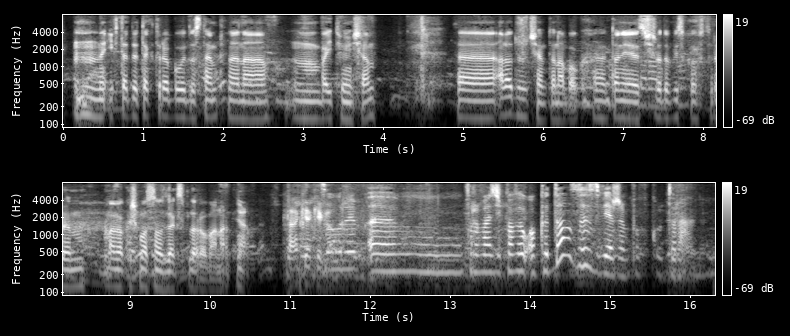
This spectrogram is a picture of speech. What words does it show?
I wtedy te, które były dostępne na mm, w iTunesie. E, Ale odrzuciłem to na bok. E, To nie jest środowisko, z którym mam jakoś mocno zeksplorowane. Nie. Tak, jakiego? Który em, prowadzi Paweł Opydo ze zwierzem popkulturalnym.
